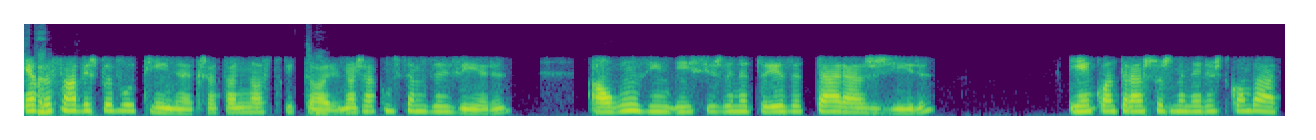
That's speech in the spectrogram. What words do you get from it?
Em relação à Vespa velutina, que já está no nosso território, nós já começamos a ver alguns indícios da natureza estar a agir e encontrar as suas maneiras de combate.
